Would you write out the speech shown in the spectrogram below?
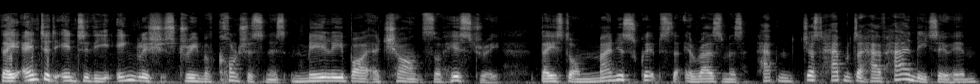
They entered into the English stream of consciousness merely by a chance of history, based on manuscripts that Erasmus happened, just happened to have handy to him,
